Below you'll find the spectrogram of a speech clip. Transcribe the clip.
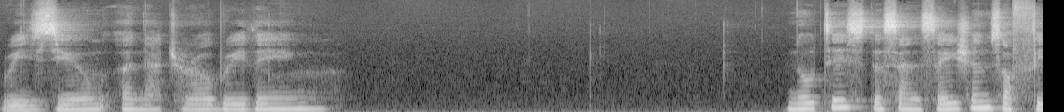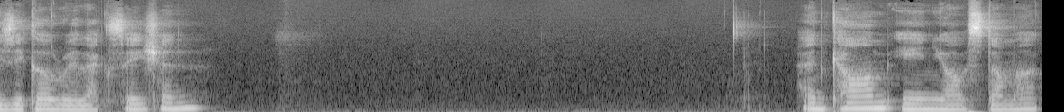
Resume a natural breathing. Notice the sensations of physical relaxation and calm in your stomach.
